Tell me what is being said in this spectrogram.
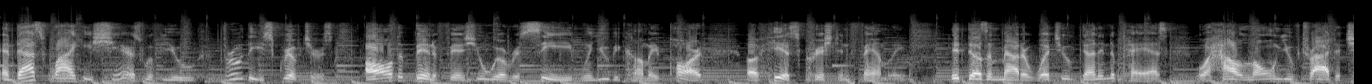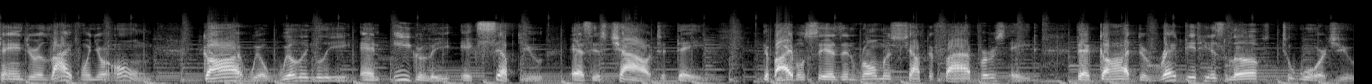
and that's why He shares with you through these scriptures all the benefits you will receive when you become a part of His Christian family. It doesn't matter what you've done in the past or how long you've tried to change your life on your own. God will willingly and eagerly accept you as his child today. The Bible says in Romans chapter 5 verse 8 that God directed his love towards you,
